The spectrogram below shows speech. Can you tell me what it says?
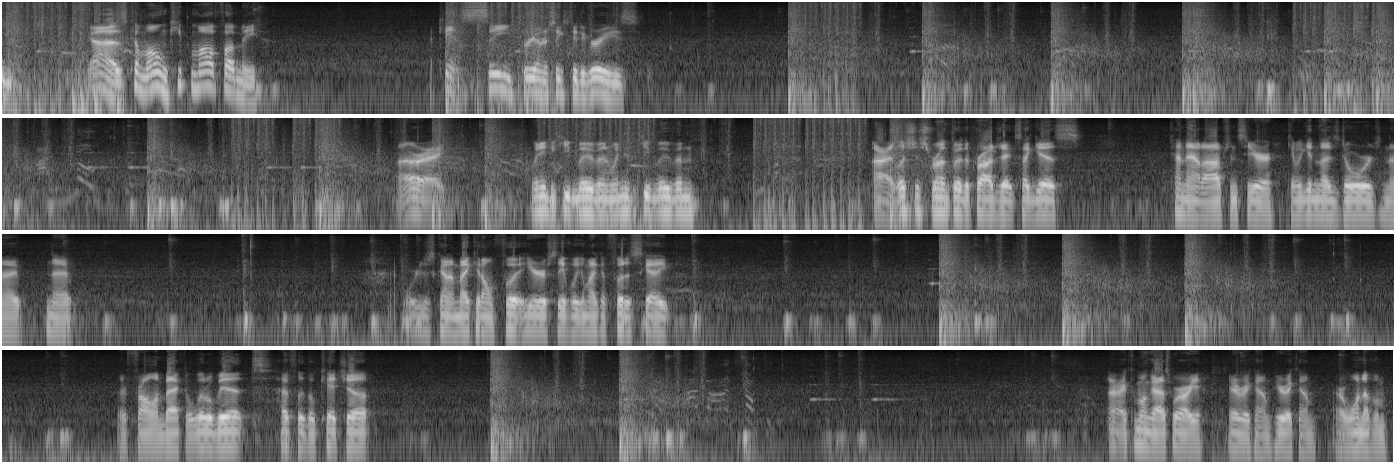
guys, come on, keep them off of me. I can't see 360 degrees. Alright. We need to keep moving. We need to keep moving. Alright, let's just run through the projects, I guess. Kind of out of options here. Can we get in those doors? Nope. Nope. We're just going to make it on foot here, see if we can make a foot escape. They're falling back a little bit. Hopefully they'll catch up. Alright, come on guys, where are you? Here we come, here we come. Or one of them.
